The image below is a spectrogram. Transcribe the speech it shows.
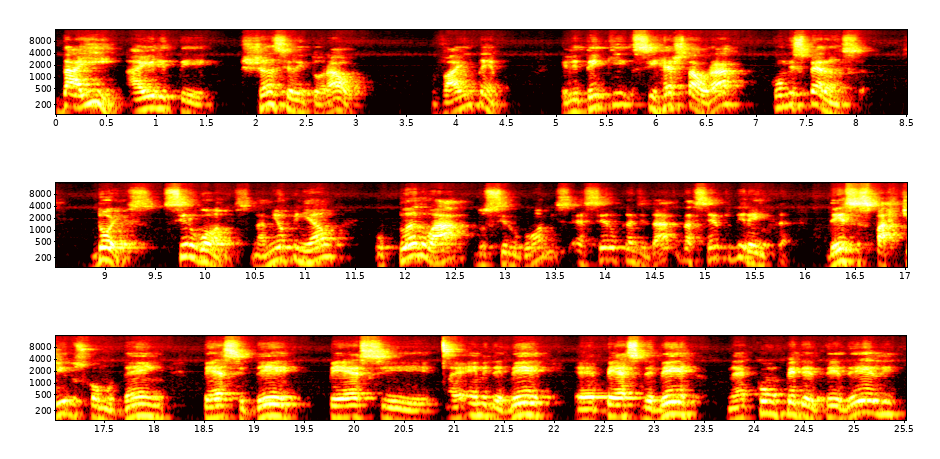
daí a ele ter chance eleitoral, vai um tempo. Ele tem que se restaurar como esperança. Dois, Ciro Gomes. Na minha opinião, o plano A do Ciro Gomes é ser o candidato da centro-direita, desses partidos como DEM, PSD, PS, é, MDB, é, PSDB, né, com o PDT dele.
